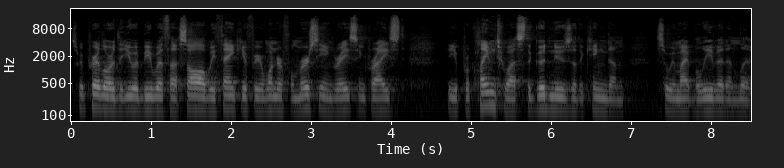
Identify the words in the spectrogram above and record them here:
So we pray, Lord, that you would be with us all. We thank you for your wonderful mercy and grace in Christ that you proclaim to us the good news of the kingdom so we might believe it and live.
